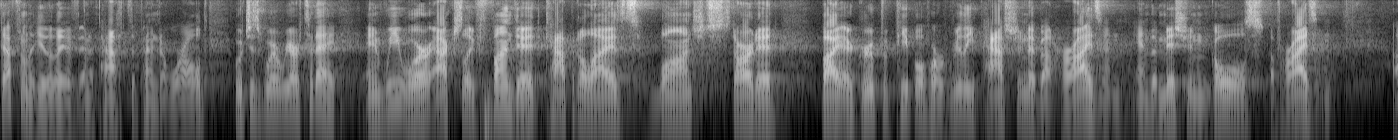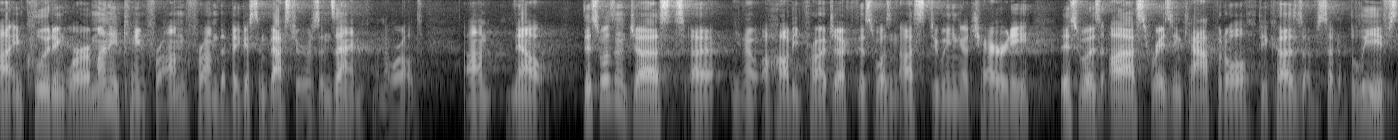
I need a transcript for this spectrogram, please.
definitely live in a path-dependent world, which is where we are today. And we were actually funded, capitalized, launched, started by a group of people who are really passionate about Horizen and the mission goals of Horizen, uh, including where our money came from, from the biggest investors in Zen in the world. Um, now, this wasn't just a, you know, a hobby project. This wasn't us doing a charity. This was us raising capital because of a set of beliefs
